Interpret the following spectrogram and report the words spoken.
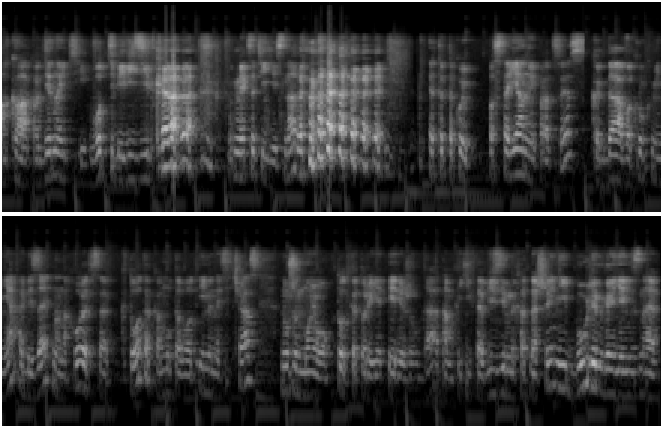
А как? А где найти? Вот тебе визитка. У меня, кстати, есть, надо. Это такой постоянный процесс, когда вокруг меня обязательно находится кто-то, кому-то вот именно сейчас нужен мой опыт, тот, который я пережил, да, там каких-то абьюзивных отношений, буллинга, я не знаю,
